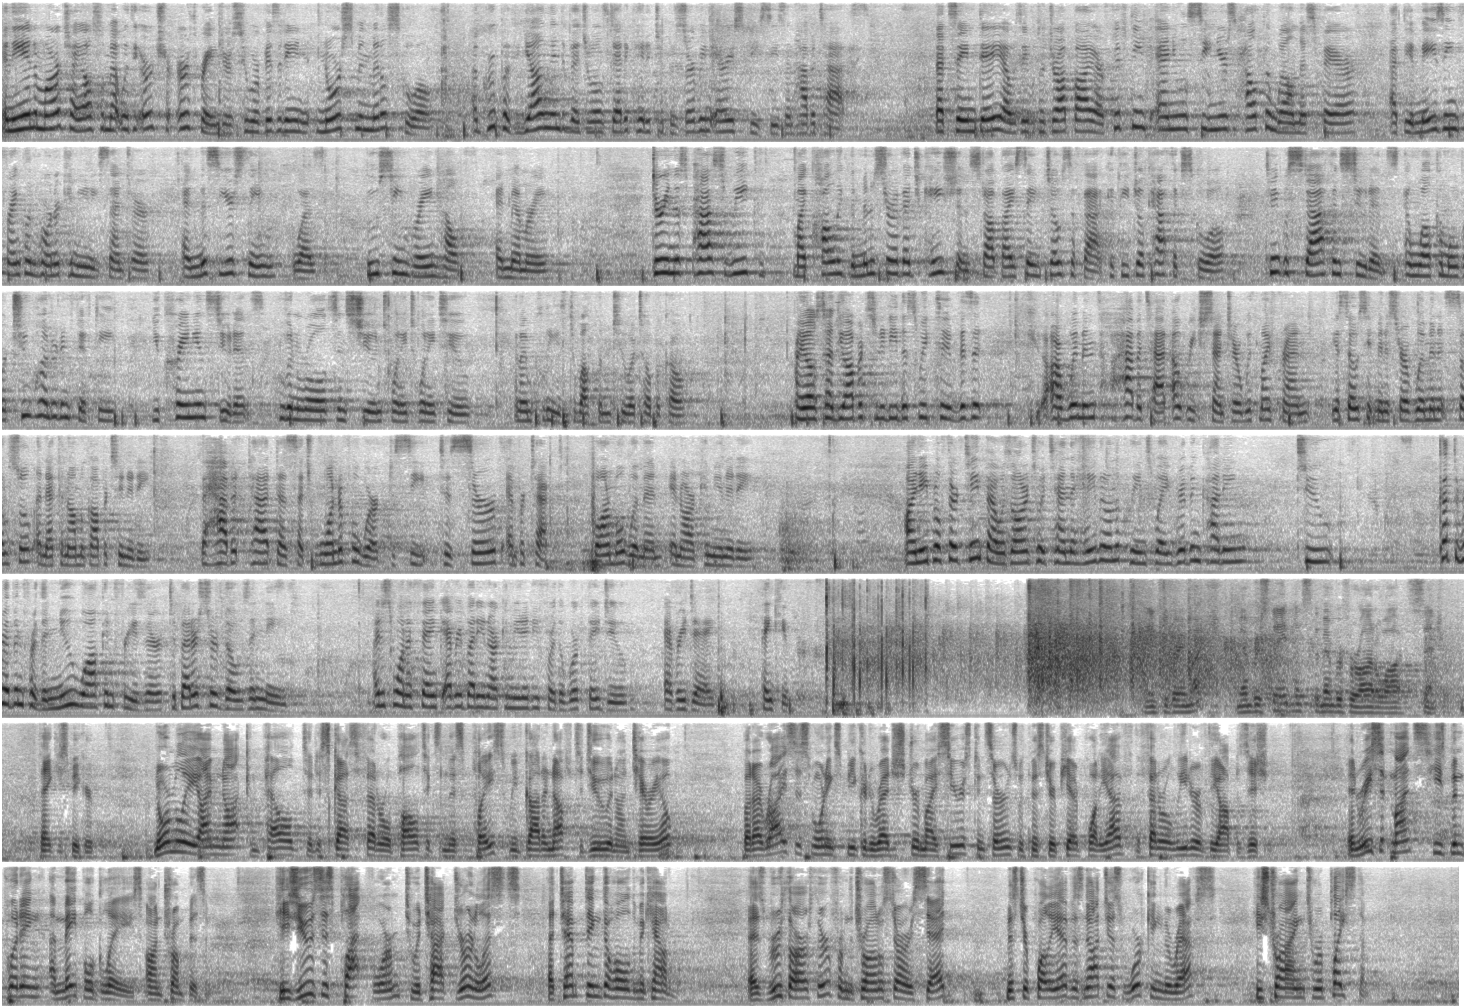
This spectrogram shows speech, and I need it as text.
In the end of March, I also met with the Earth Rangers who were visiting Norseman Middle School, a group of young individuals dedicated to preserving area species and habitats. That same day, I was able to drop by our 15th annual Seniors Health and Wellness Fair at the amazing Franklin Horner Community Centre, and this year's theme was Boosting Brain Health and Memory. During this past week, my colleague, the Minister of Education, stopped by St. Josaphat Cathedral Catholic School to meet with staff and students and welcome over 250 Ukrainian students who've enrolled since June 2022, and I'm pleased to welcome to Etobicoke. I also had the opportunity this week to visit our Women's Habitat Outreach Centre with my friend, the Associate Minister of Women at Social and Economic Opportunity. The Habitat does such wonderful work to, see, to serve and protect vulnerable women in our community. On April 13th, I was honoured to attend the Haven on the Queensway ribbon cutting to cut the ribbon for the new walk-in freezer to better serve those in need. I just want to thank everybody in our community for the work they do every day. Thank you. Thank you very much. Member statements. The member for Ottawa Centre. Thank you, Speaker. Normally, I'm not compelled to discuss federal politics in this place. We've got enough to do in Ontario. But I rise this morning, Speaker, to register my serious concerns with Mr. Pierre Poilievre, the federal leader of the opposition. In recent months, he's been putting a maple glaze on Trumpism. He's used his platform to attack journalists attempting to hold him accountable. As Ruth Arthur from the Toronto Star has said, Mr. Poilievre is not just working the refs, he's trying to replace them.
